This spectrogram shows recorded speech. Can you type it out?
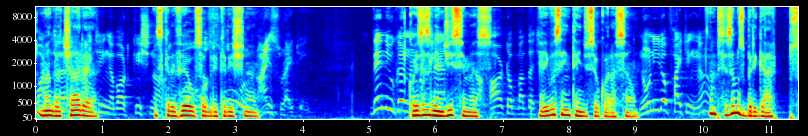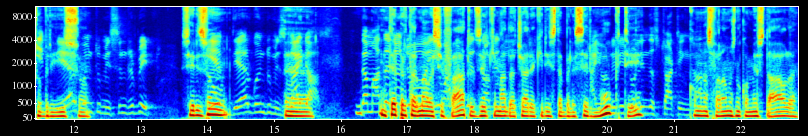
Madhacharya escreveu sobre Krishna coisas lindíssimas. E aí você entende o seu coração. Não precisamos brigar sobre isso. Se eles vão é, interpretar mal este fato, dizer que Madhacharya queria estabelecer mukti, como nós falamos no começo da aula,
